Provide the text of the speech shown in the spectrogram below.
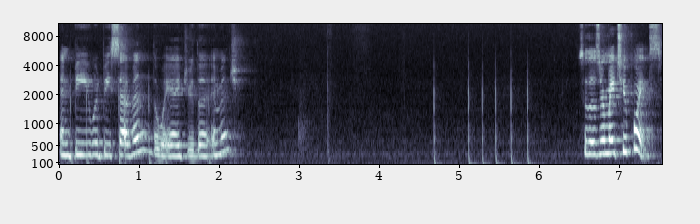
And B would be 7, the way I drew the image. So those are my two points.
